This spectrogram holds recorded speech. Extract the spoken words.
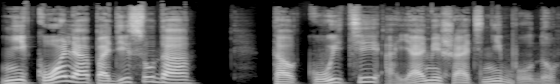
Николя, поди сюда. Толкуйте, а я мешать не буду.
